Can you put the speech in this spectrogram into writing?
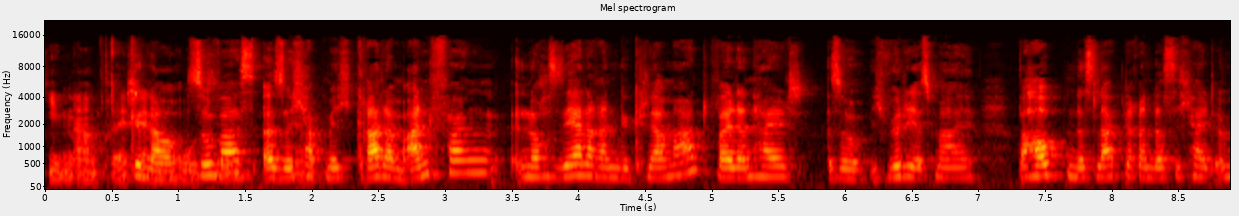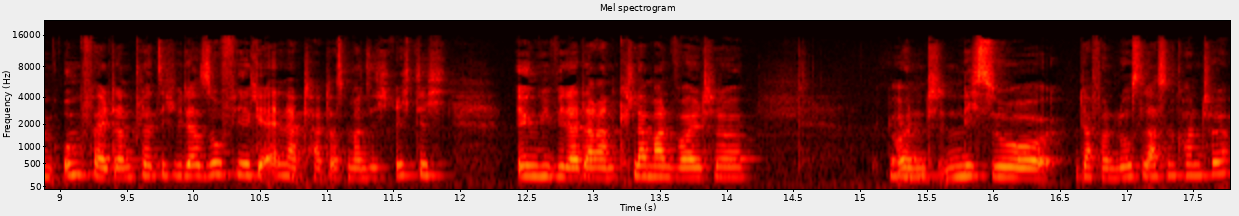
jeden Abend drei genau, Scheiben Brot. Genau, sowas. Also ich habe mich gerade am Anfang noch sehr daran geklammert, weil dann halt, also ich würde jetzt mal behaupten, das lag daran, dass sich halt im Umfeld dann plötzlich wieder so viel geändert hat, dass man sich richtig irgendwie wieder daran klammern wollte mhm. und nicht so davon loslassen konnte.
